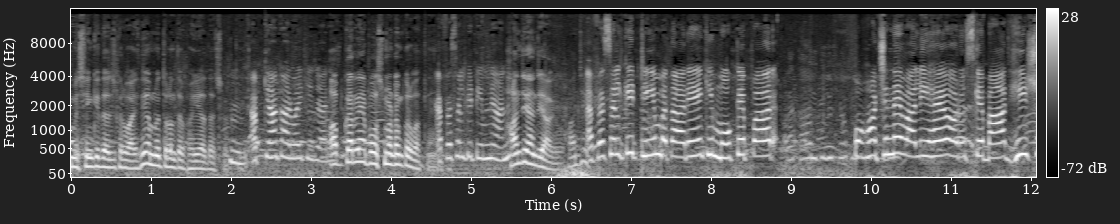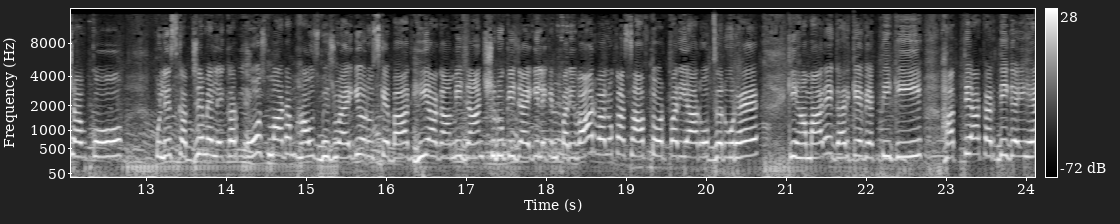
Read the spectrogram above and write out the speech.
मिसिंग की दर्ज करवाई थी हमने तुरंत एफ़ आई आर दर्ज कर अब क्या कार्रवाई की जा रही अब कर रहे हैं पोस्टमार्टम करवाते हैं। एफ़ एस एल की टीम ने आना? हाँ जी हाँ जी आगे एफ़ एस एल की टीम बता रहे हैं की मौके पर पहुँचने वाली है और उसके बाद ही शव को पुलिस कब्जे में लेकर पोस्टमार्टम हाउस भिजवाएगी और उसके बाद ही आगामी जाँच शुरू की जाएगी, लेकिन परिवार वालों का साफ़ तौर पर यह आरोप ज़रूर है कि हमारे घर के व्यक्ति की हत्या कर दी गई है।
